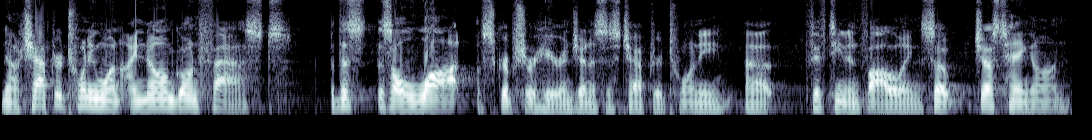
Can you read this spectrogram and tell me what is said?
Now, chapter 21, I know I'm going fast, but this, there's a lot of scripture here in Genesis chapter 20, uh, 15 and following, so just hang on.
